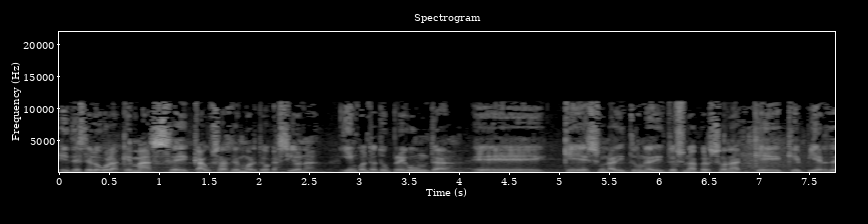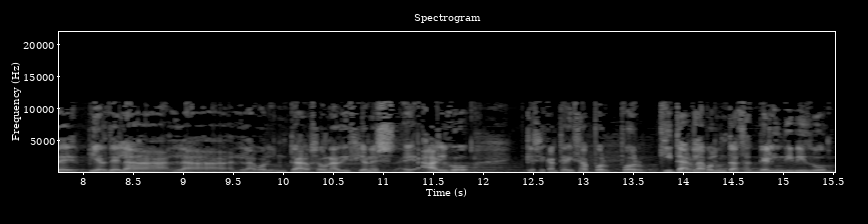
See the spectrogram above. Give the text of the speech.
y desde luego la que más eh, causas de muerte ocasiona. Y en cuanto a tu pregunta, eh, ¿qué es un adicto? Un adicto es una persona que, pierde, pierde la, la, voluntad, o sea, una adicción es eh, algo que se caracteriza por, por, quitar la voluntad del individuo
